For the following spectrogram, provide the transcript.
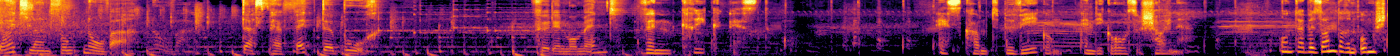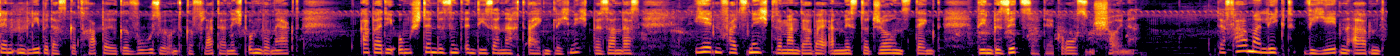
Deutschlandfunk Nova. Das perfekte Buch. Für den Moment, wenn Krieg ist. Es kommt Bewegung in die große Scheune. Unter besonderen Umständen bliebe das Getrappel, Gewusel und Geflatter nicht unbemerkt. Aber die Umstände sind in dieser Nacht eigentlich nicht besonders. Jedenfalls nicht, wenn man dabei an Mr. Jones denkt, den Besitzer der großen Scheune. Der Farmer liegt, wie jeden Abend,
